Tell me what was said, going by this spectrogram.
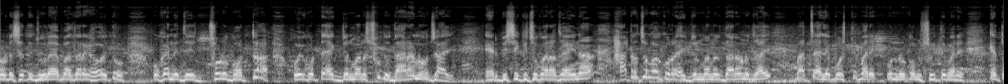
রডের সাথে ঝুলাই বাঁধা রাখা হয়তো, ওখানে যে ছোটো ঘরটা, ওই ঘরটা একজন মানুষ শুধু দাঁড়ানো যায়, এর বেশি কিছু করা যায় না হাঁটা চলা করে, একজন মানুষ দাঁড়ানো যায়, বা চাইলে বসতে পারে কোনো রকম শুইতে পারে, এত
